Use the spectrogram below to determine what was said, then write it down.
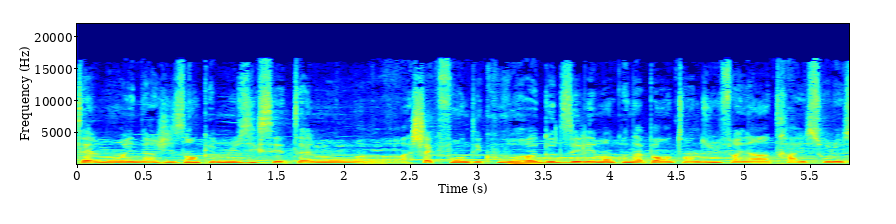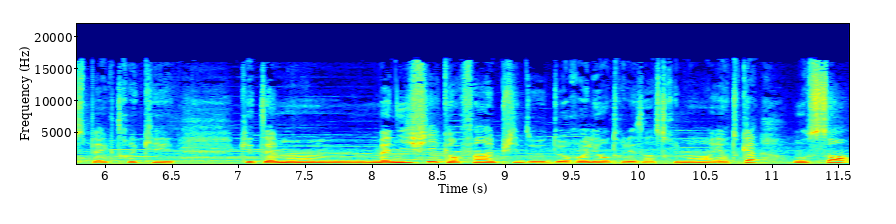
tellement énergisant comme musique, c'est tellement. Euh, à chaque fois, on découvre d'autres éléments qu'on n'a pas entendus. Enfin, il y a un travail sur le spectre qui est, qui est tellement magnifique, enfin, et puis de, relais entre les instruments. Et en tout cas, on sent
